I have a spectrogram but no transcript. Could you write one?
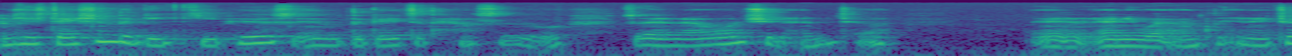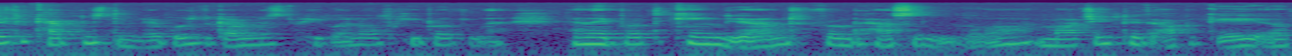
And he stationed the gatekeepers in the gates of the house of so that no one should enter in any way unclean. And he took the captains, the nobles, the governors, the people, and all the people of the land. And they brought the king down from the house of the marching through the upper gate of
